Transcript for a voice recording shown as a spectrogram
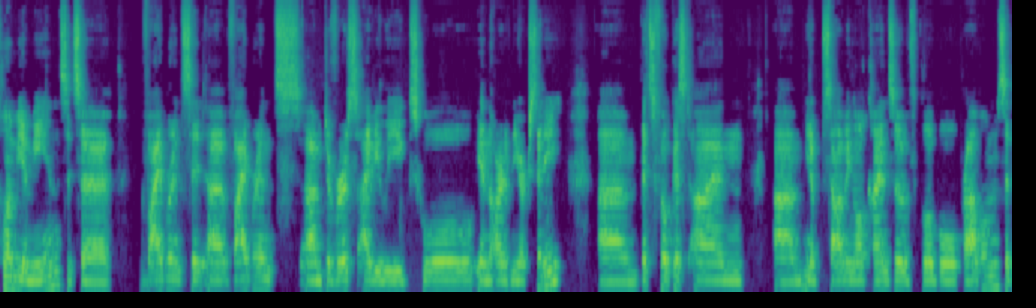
Columbia means. It's a vibrant, uh, vibrant, um, diverse Ivy League school in the heart of New York City um, that's focused on um, you know solving all kinds of global problems. At,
